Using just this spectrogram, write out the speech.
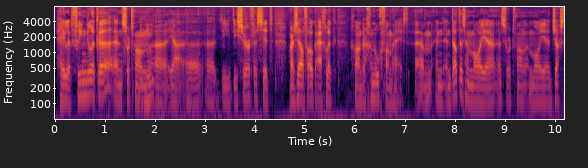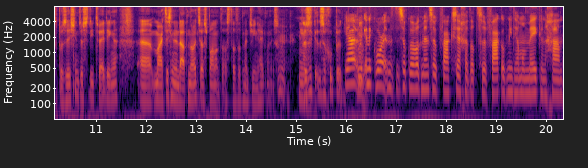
hele vriendelijke en soort van Mhm. eh, ja, eh, eh, die, die service zit. Maar zelf ook eigenlijk gewoon er genoeg van heeft. Ehm, en, en dat is een mooie, een soort van een mooie juxtaposition tussen die twee dingen. Eh, maar het is inderdaad nooit zo spannend als dat het met Gene Hackman is. Nee. Dus ik, het is een goed punt. Ja, en, ik- en ik hoor, en dat is ook wel wat mensen ook vaak zeggen, dat ze vaak ook niet helemaal mee kunnen gaan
